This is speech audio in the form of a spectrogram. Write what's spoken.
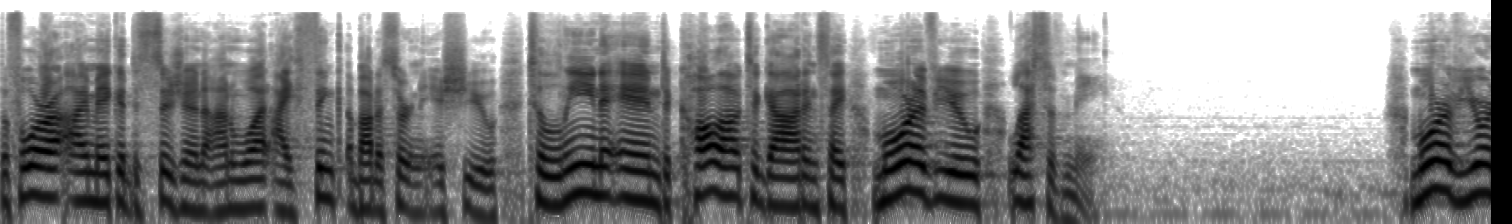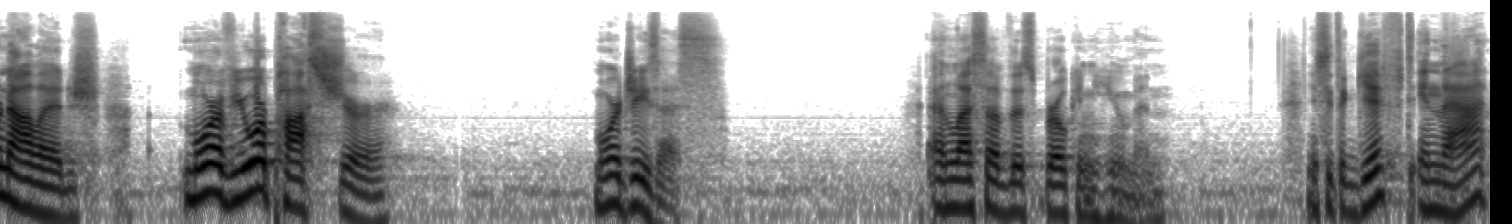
before I make a decision on what I think about a certain issue, to lean in, to call out to God and say, More of you, less of me. More of your knowledge, more of your posture, more Jesus, and less of this broken human. You see, the gift in that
